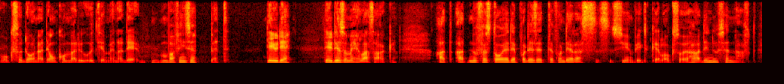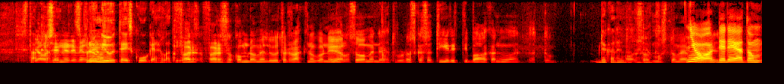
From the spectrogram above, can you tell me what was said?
också då när de kommer ut. Jag menar, det, vad finns öppet? Det är ju det. Det är det som är hela saken. Att, att nu förstår jag det på det sättet från deras synvinkel också. Jag har de nu sen haft Ja, det väl- sprungit ja. ute i skogen hela tiden. Förr, förr så kom de väl ut och drack någon öl och så, men jag tror de ska så tidigt tillbaka nu att, att de, det kan hända. Ja, lite- det är det att de,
